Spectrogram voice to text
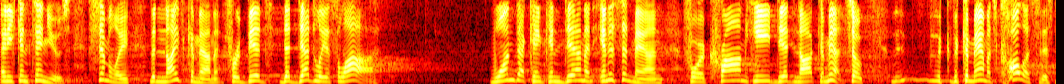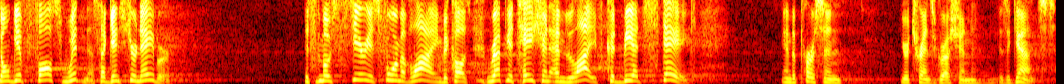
And he continues, similarly, the ninth commandment forbids the deadliest lie one that can condemn an innocent man for a crime he did not commit. So the, the, the, commandments call us to this don't give false witness against your neighbor. It's the most serious form of lying because reputation and life could be at stake in the person your transgression is against.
